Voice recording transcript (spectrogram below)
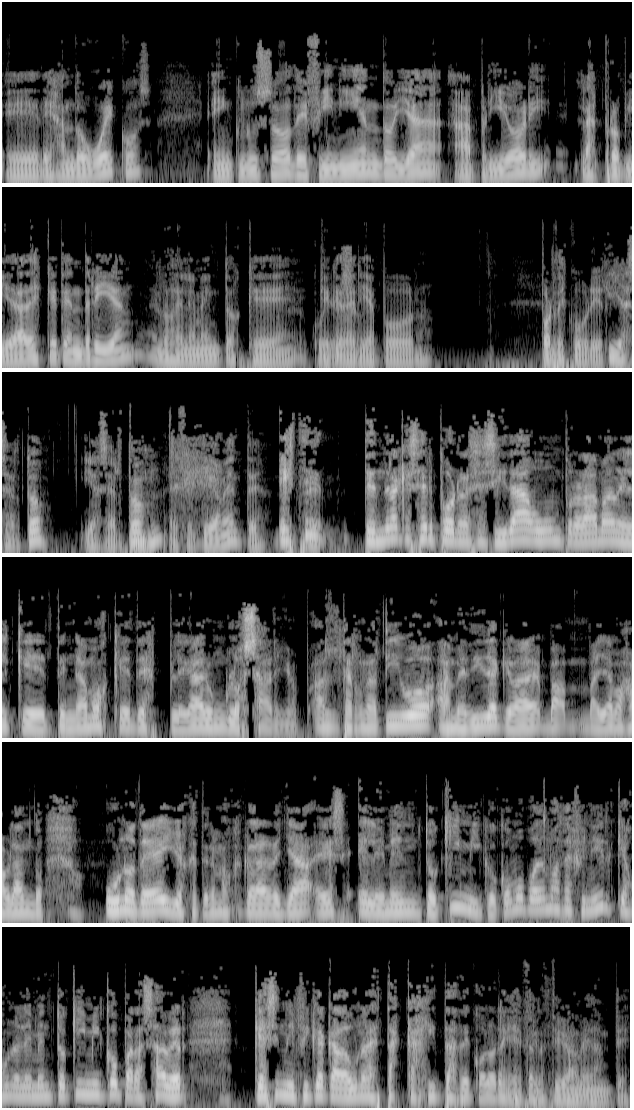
eh, dejando huecos e incluso definiendo ya a priori las propiedades que tendrían los elementos que, que quedaría por, por descubrir. Y acertó. Y acertó, efectivamente. Este tendrá que ser por necesidad un programa en el que tengamos que desplegar un glosario alternativo a medida que va- va- vayamos hablando. Uno de ellos que tenemos que aclarar ya es elemento químico. ¿Cómo podemos definir qué es un elemento químico para saber qué significa cada una de estas cajitas de colores que? Efectivamente.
